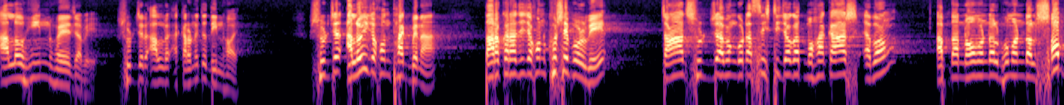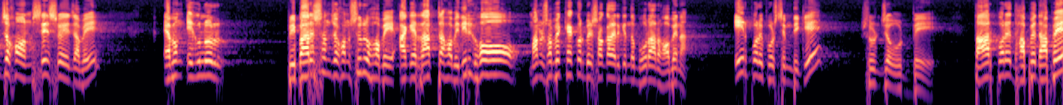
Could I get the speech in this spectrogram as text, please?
আলোহীন হয়ে যাবে। সূর্যের আলো কারণে তো দিন হয়। সূর্যের আলোই যখন থাকবে না, তারকারাজি যখন খসে পড়বে, চাঁদ, সূর্য এবং গোটা সৃষ্টি জগৎ, মহাকাশ এবং আপনার নমণ্ডল, ভূমণ্ডল সব যখন শেষ হয়ে যাবে এবং এগুলোর প্রিপারেশন যখন শুরু হবে, আগের রাতটা হবে দীর্ঘ। মানুষ অপেক্ষা করবে, সকালের কিন্তু ভোর আর হবে না। এরপরে পশ্চিম দিকে সূর্য উঠবে। তারপরে ধাপে ধাপে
